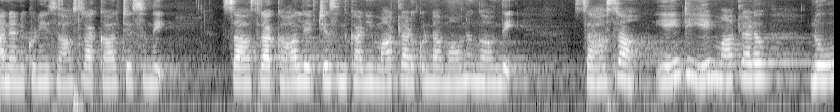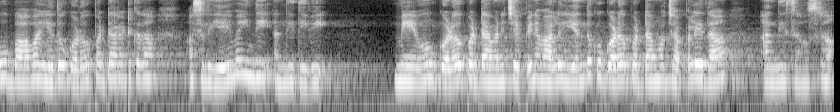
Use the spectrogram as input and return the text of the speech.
అని అనుకుని సహస్ర కాల్ చేసింది. సహస్ర కాల్ లిఫ్ట్ చేసింది కానీ మాట్లాడకుండా మౌనంగా ఉంది. సహస్ర ఏంటి ఏం మాట్లాడవు? నువ్వు బావ ఏదో గొడవ పడ్డారట కదా. అసలు ఏమైంది? అంది దివి. మేము గొడవ పడ్డామని చెప్పిన వాళ్ళు ఎందుకు గొడవ పడ్డామో చెప్పలేదా? అంది సహస్ర.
